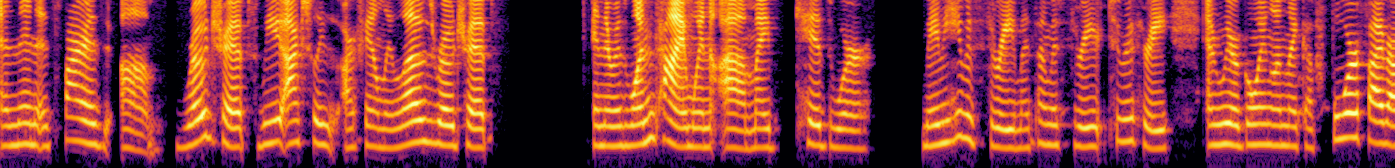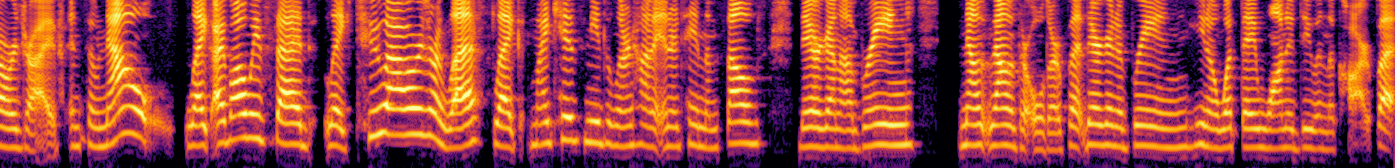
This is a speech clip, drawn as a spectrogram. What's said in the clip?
And then as far as um, road trips, we actually, our family loves road trips. And there was one time when uh, my kids were maybe he was three. My son was three, two or three, and we were going on like a four or five hour drive. And so now, like I've always said, like two hours or less, like my kids need to learn how to entertain themselves. They're gonna bring now now that they're older, but they're gonna bring, you know, what they want to do in the car. But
